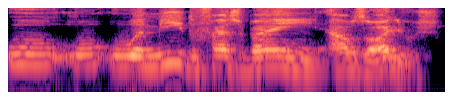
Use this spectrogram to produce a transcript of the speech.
o, o, o amido faz bem aos olhos.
